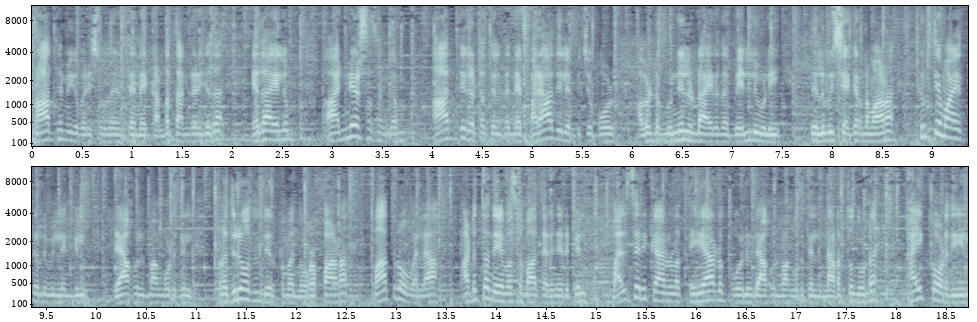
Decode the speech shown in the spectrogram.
പ്രാഥമിക പരിശോധനയിൽ തന്നെ കണ്ടെത്താൻ കഴിഞ്ഞത്. ഏതായാലും അന്വേഷണ സംഘം ആദ്യഘട്ടത്തിൽ തന്നെ പരാതി ലഭിച്ചപ്പോൾ അവരുടെ മുന്നിലുണ്ടായിരുന്ന വെല്ലുവിളി തെളിവ് ശേഖരണമാണ്. കൃത്യമായ തെളിവില്ലെങ്കിൽ രാഹുൽ മാങ്കൂട്ടത്തിൽ പ്രതിരോധം തീർക്കുമെന്ന് ഉറപ്പാണ്. മാത്രവുമല്ല അടുത്ത നിയമസഭാ തെരഞ്ഞെടുപ്പിൽ മത്സരിക്കാനുള്ള തയ്യാറെടുപ്പ് പോലും രാഹുൽ മാങ്കൂട്ടത്തിൽ നടത്തുന്നുണ്ട്. ഹൈക്കോടതിയിൽ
